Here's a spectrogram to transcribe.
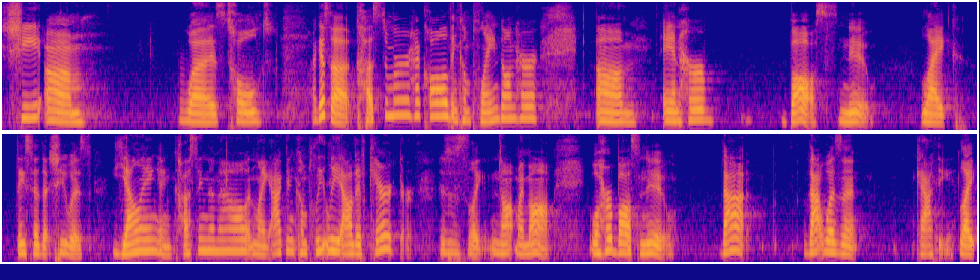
she um, was told, I guess a customer had called and complained on her, um, and her boss knew. Like they said that she was yelling and cussing them out and like acting completely out of character. This is like not my mom. Well, her boss knew that that wasn't Kathy. Like,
